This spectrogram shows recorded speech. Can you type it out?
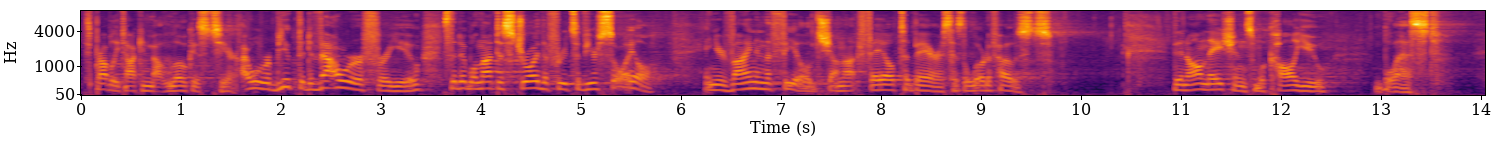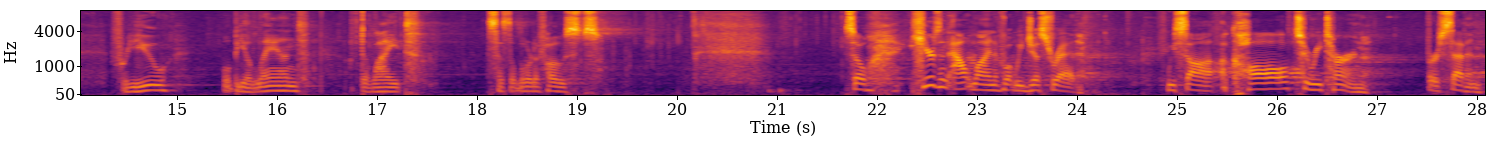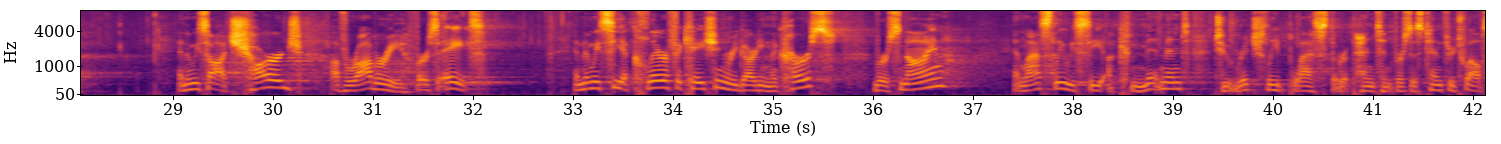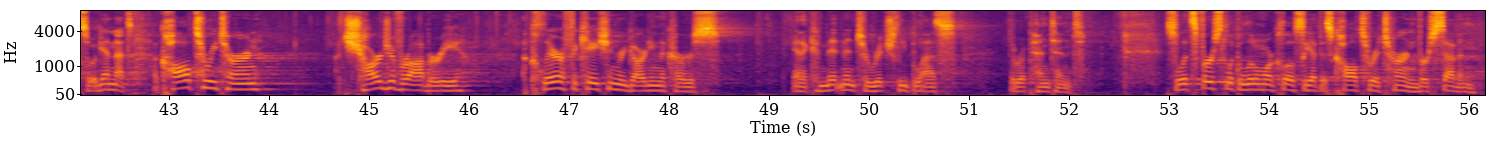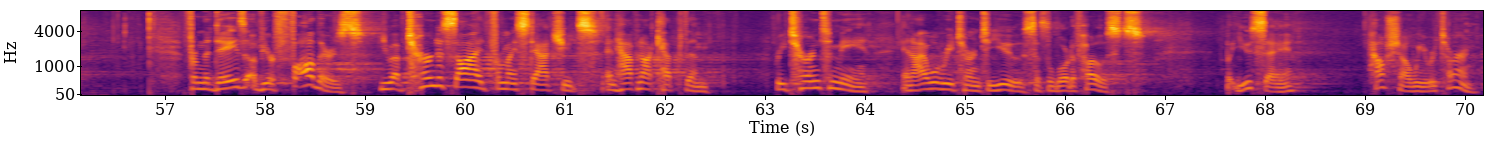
he's probably talking about locusts here. I will rebuke the devourer for you, so that it will not destroy the fruits of your soil, and your vine in the field shall not fail to bear, says the Lord of hosts. Then all nations will call you blessed, for you will be a land of delight, says the Lord of hosts. So here's an outline of what we just read we saw a call to return, verse 7. And then we saw a charge of robbery, verse 8. And then we see a clarification regarding the curse, verse 9. And lastly, we see a commitment to richly bless the repentant, verses 10 through 12. So again, that's a call to return, a charge of robbery, a clarification regarding the curse, and a commitment to richly bless the repentant. So let's first look a little more closely at this call to return, verse 7. From the days of your fathers, you have turned aside from my statutes and have not kept them. Return to me, and I will return to you, says the Lord of hosts. But you say, How shall we return?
